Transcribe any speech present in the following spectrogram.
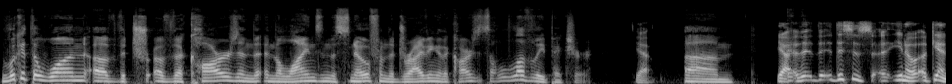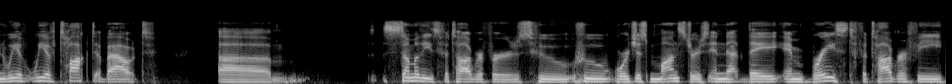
Look at the one of the tr- of the cars and the and the lines in the snow from the driving of the cars. It's a lovely picture. Yeah. Um, Yeah, th- th- this is uh, you know again we have we have talked about um, some of these photographers who who were just monsters in that they embraced photography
